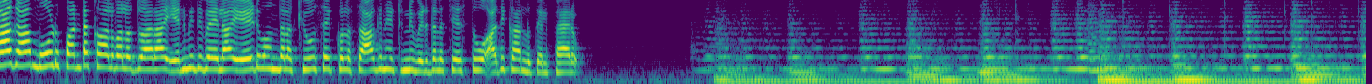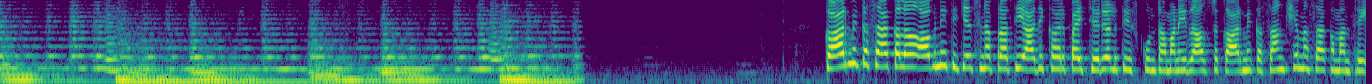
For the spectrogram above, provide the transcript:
కాగా మూడు పంట కాలువల ద్వారా ఎనిమిది వేల ఏడు వందల క్యూసెక్కుల సాగునీటిని విడుదల చేస్తూ అధికారులు తెలిపారు. కార్మిక శాఖలో అవినీతి చేసిన ప్రతి అధికారిపై చర్యలు తీసుకుంటామని రాష్ట్ర కార్మిక సంక్షేమ శాఖ మంత్రి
